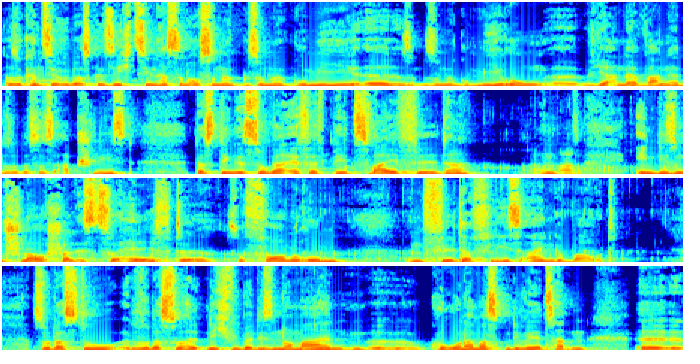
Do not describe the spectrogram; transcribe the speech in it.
Also kannst du ja übers Gesicht ziehen, hast dann auch so eine so eine Gummi äh, so eine Gummierung äh, hier an der Wange, so dass es abschließt. Das Ding ist sogar FFP2 Filter und in diesem Schlauchschall ist zur Hälfte so vorne rum ein Filtervlies eingebaut so dass du, so dass du halt nicht wie bei diesen normalen äh, Corona-Masken, die wir jetzt hatten, äh,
